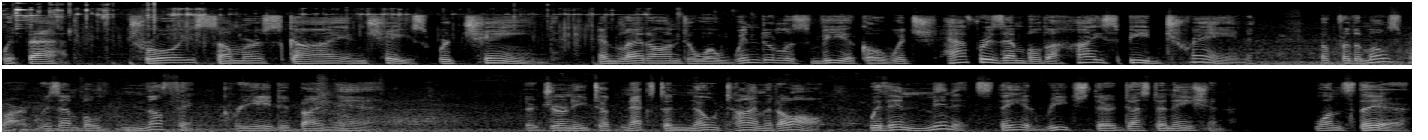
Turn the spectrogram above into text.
With that, Troy, Summer, Sky, and Chase were chained and led onto a windowless vehicle which half resembled a high speed train, but for the most part resembled nothing created by man. Their journey took next to no time at all. Within minutes, they had reached their destination. Once there,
